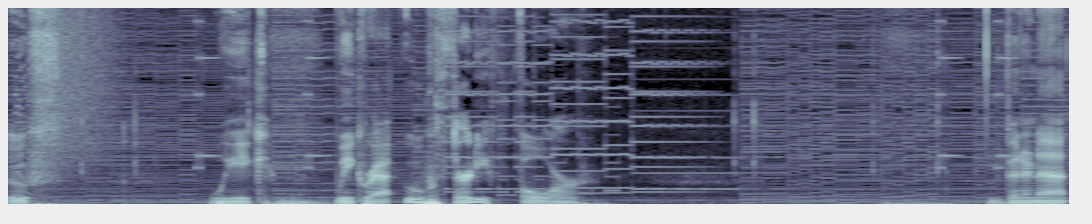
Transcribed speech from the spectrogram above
Oof. Weak. Weak rat. Ooh, 34. Venonat.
